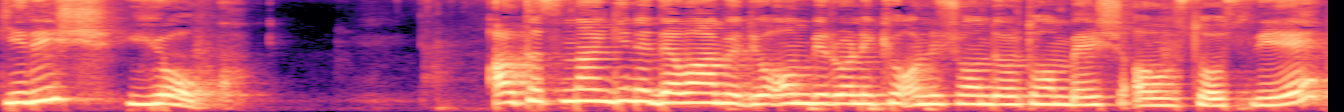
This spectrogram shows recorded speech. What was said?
giriş yok. Arkasından yine devam ediyor 11, 12, 13, 14, 15 Ağustos diye.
